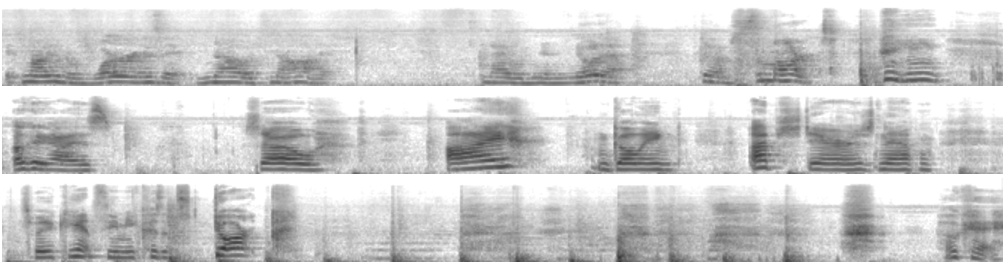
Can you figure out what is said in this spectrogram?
It's not even a word, is it? No, it's not. And I wouldn't know that because I'm smart. okay, guys. So, I am going upstairs now, so you can't see me because it's dark. Okay,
